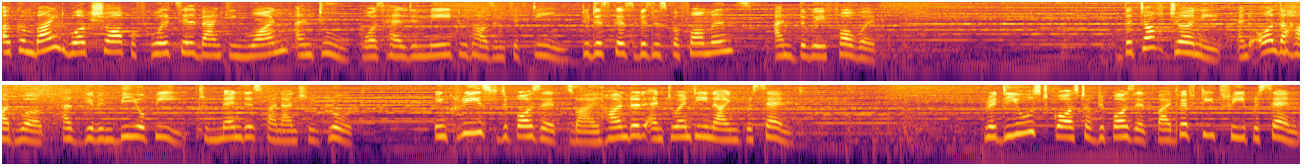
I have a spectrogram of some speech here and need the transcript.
A combined workshop of Wholesale Banking 1 and 2 was held in May 2015 to discuss business performance and the way forward. The tough journey and all the hard work has given BOP tremendous financial growth. Increased deposits by 129%. Reduced cost of deposits by 53%.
